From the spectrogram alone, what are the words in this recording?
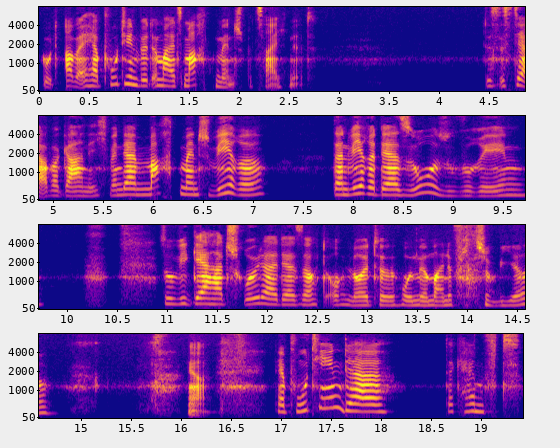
gut, aber Herr Putin wird immer als Machtmensch bezeichnet. Das ist der aber gar nicht. Wenn der Machtmensch wäre, dann wäre der so souverän, so wie Gerhard Schröder, der sagt, oh Leute, hol mir meine Flasche Bier. Ja. Der Putin, der, der kämpft.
